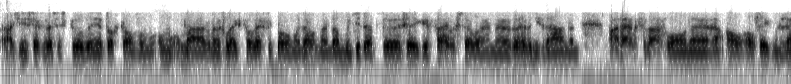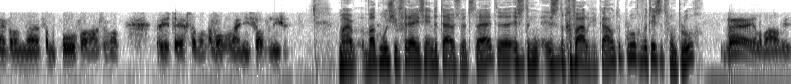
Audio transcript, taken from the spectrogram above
als je een slechte wedstrijd speelt en je hebt toch kans om, om, om naar een gelijkspel weg te komen, dan, dan moet je dat uh, zeker veilig stellen. En uh, dat hebben we niet gedaan. En we hadden eigenlijk vandaag gewoon uh, al, al zeker moeten zijn van, van de poolfase. Want deze tegenstander daar mogen wij niet van verliezen. Maar wat moest je vrezen in de thuiswedstrijd? is, het een, is het een gevaarlijke counterploeg? Wat is het voor een ploeg? Nee, helemaal niet.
